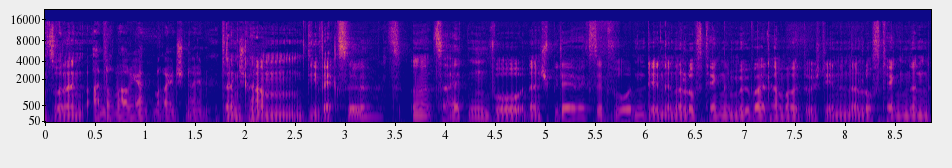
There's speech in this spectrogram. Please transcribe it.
So, dann, andere Varianten reinschneiden. dann kamen die Wechselzeiten, wo dann Spieler gewechselt wurden. Den in der Luft hängenden Möwald haben wir durch den in der Luft hängenden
